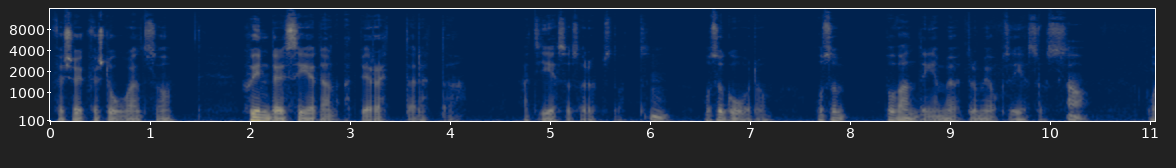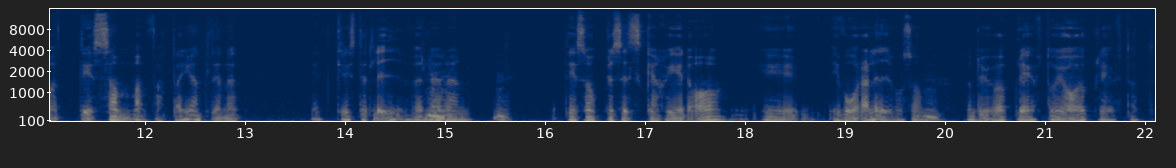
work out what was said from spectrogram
försök förstå alltså. Skynda er sedan att berätta detta, att Jesus har uppstått. Mm. Och så går de. Och så på vandringen möter de ju också Jesus. Ja. Och att det sammanfattar ju egentligen ett, ett kristet liv eller Mm. en, Mm. det som precis kan ske idag i, i våra liv och som, Mm. som du har upplevt och jag har upplevt. Att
